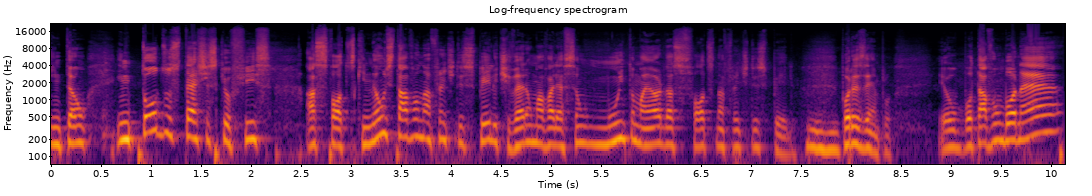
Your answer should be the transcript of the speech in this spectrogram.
Então, em todos os testes que eu fiz, as fotos que não estavam na frente do espelho tiveram uma avaliação muito maior das fotos na frente do espelho. Por exemplo, eu botava um boné,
